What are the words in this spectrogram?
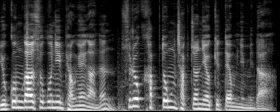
육군과 수군이 병행하는 수륙 합동 작전이었기 때문입니다.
